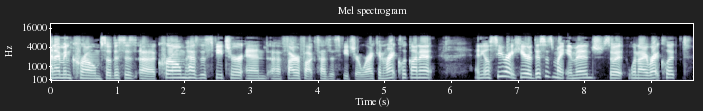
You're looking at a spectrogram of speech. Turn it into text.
and I'm in Chrome, so this is uh, Chrome has this feature and uh, Firefox has this feature where I can right click on it and you'll see right here, this is my image. So it, when I right clicked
